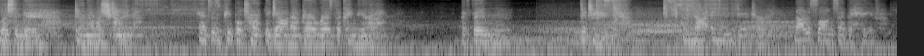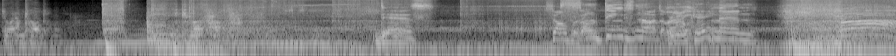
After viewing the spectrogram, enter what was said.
Listen, babe. Don't have much time. Hansen's people tracked me down after I res the Chimera. I've been... detained. I'm not in any danger. Not as long as I behave. Do what I'm told. I need your help. There's Songbird. something's not you right, okay? man. Ah!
